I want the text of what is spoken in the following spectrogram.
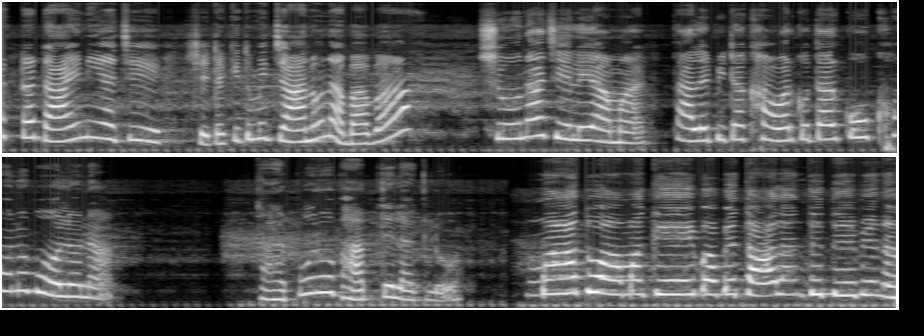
একটা ডাইনি আছে, সেটা কি তুমি জানো না, বাবা? সোনা ছেলে আমার তালে পিঠা খাওয়ার কথা আর কখনো বলো না। তারপর ও ভাবতে লাগল। মা তো আমাকে এইভাবে তাল আনতে দেবে না।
